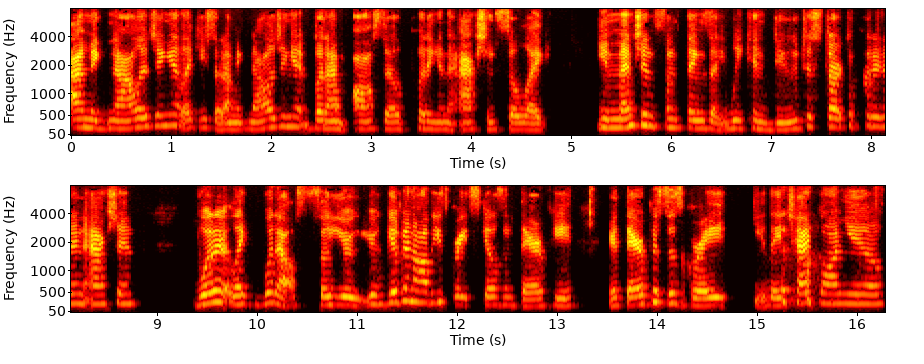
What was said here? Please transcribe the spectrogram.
I'm acknowledging it, like you said, I'm acknowledging it, but I'm also putting in the action. So, like you mentioned some things that we can do to start to put it in action. What are like what else? So you're you're given all these great skills in therapy. Your therapist is great. They check on you.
